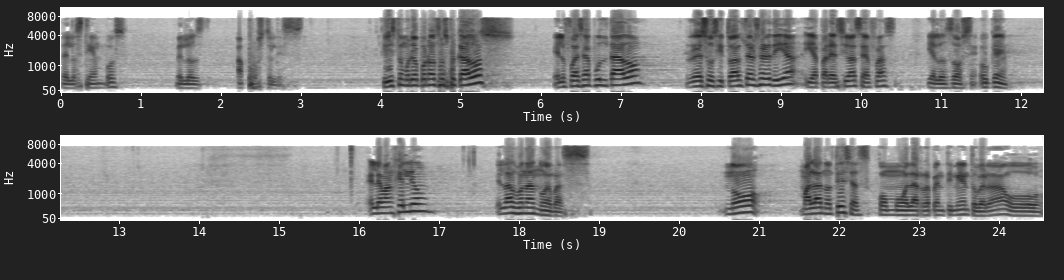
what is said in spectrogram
de los tiempos de los apóstoles. Cristo murió por nuestros pecados, él fue sepultado, resucitó al tercer día y apareció a Cefas y a los doce. Ok. El Evangelio es las buenas nuevas. No malas noticias como el arrepentimiento, ¿verdad? O,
